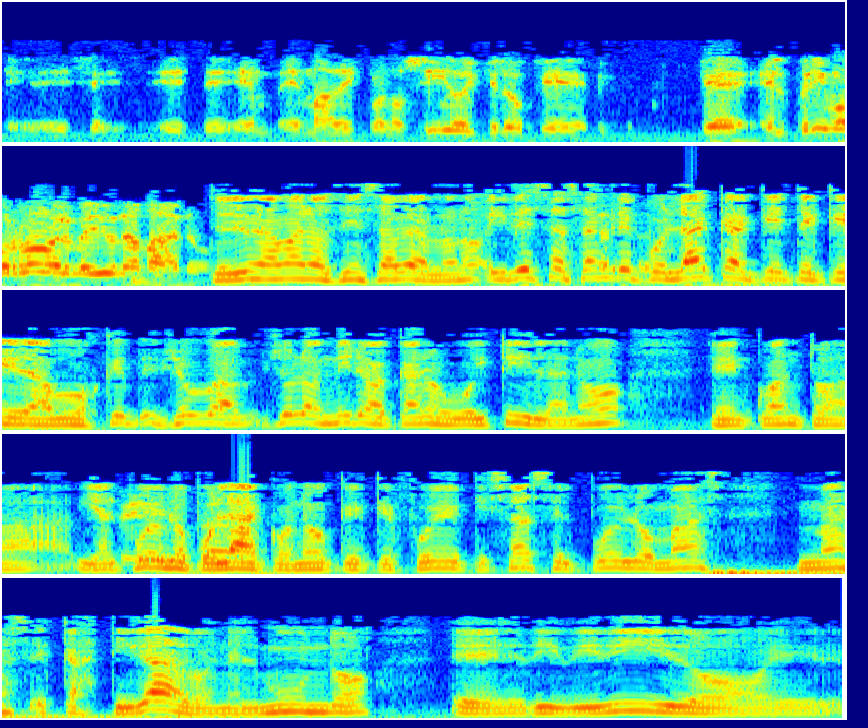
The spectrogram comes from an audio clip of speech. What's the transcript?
eh, este, es, más desconocido y creo que que el primo Robert me dio una mano. Te dio una mano sin saberlo, ¿no? Y de esa sangre polaca, ¿qué te queda vos? que yo, yo lo admiro a Carlos Boitila, ¿no? En cuanto a, y al pueblo polaco, ¿no? Que, que fue quizás el pueblo más, más castigado en el mundo eh, dividido, eh,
